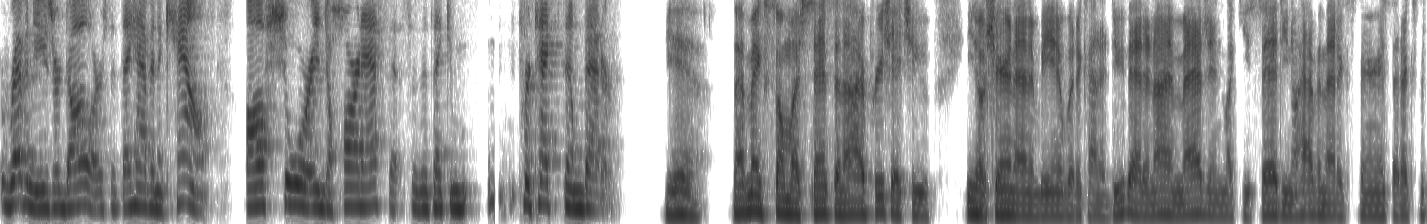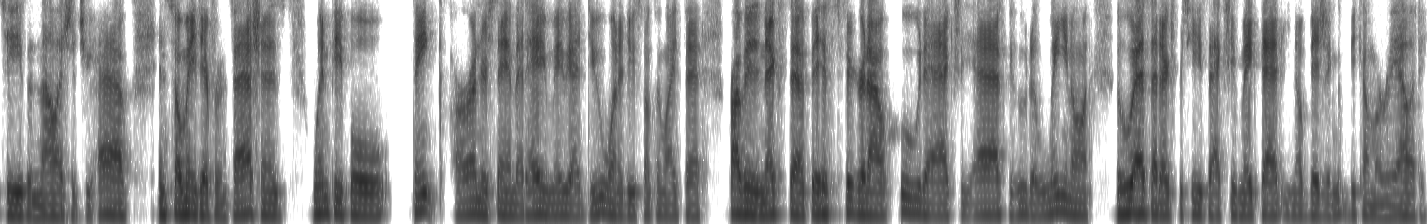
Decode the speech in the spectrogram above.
revenues or dollars that they have in accounts offshore into hard assets so that they can protect them better. Yeah. That makes so much sense. And I appreciate you, you know, sharing that and being able to kind of do that. And I imagine, like you said, you know, having that experience, that expertise and knowledge that you have in so many different fashions, when people think or understand that, hey, maybe I do want to do something like that, probably the next step is figuring out who to actually ask who to lean on, who has that expertise to actually make that, you know, vision become a reality.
